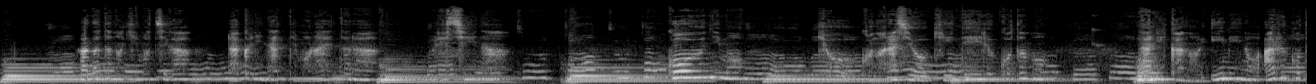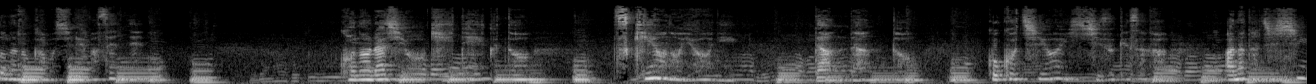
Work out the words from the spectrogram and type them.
あなたの気持ちが楽になってもらえたら嬉しいな。幸運にも今日このラジオを聴いていることも何かの意味のあることなのかもしれませんね。このラジオを聴いていくと月夜のように心地よい静けさがあなた自身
